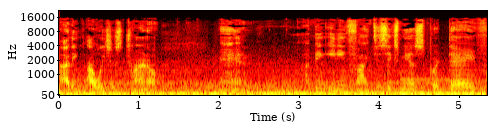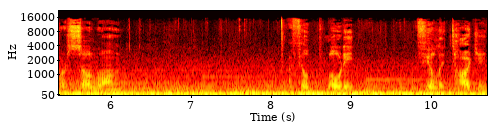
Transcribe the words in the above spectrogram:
I didn't. I was just trying to, man. I've been eating five to six meals per day for so long. I feel bloated. Feel lethargic.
